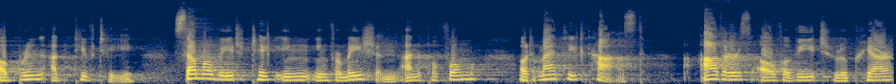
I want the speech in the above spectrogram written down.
of brain activity, some of which take in information and perform automatic tasks, others of which require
